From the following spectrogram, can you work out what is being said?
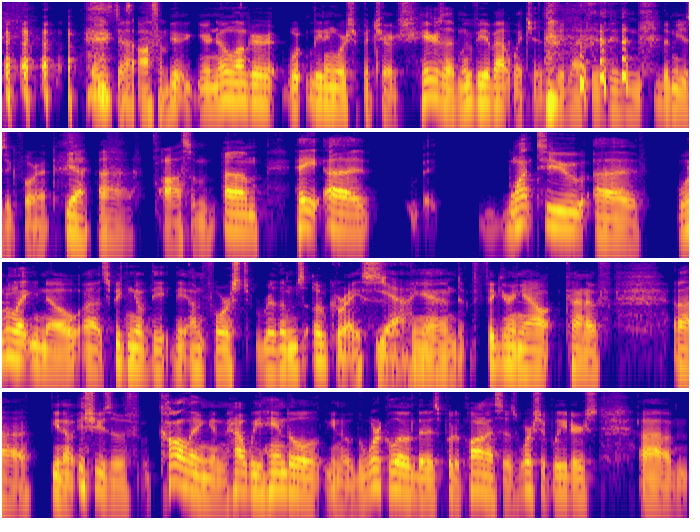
It's just Yeah. awesome. You're, you're no longer w- leading worship at church. Here's a movie about witches. We'd like you to do the, the music for it. Yeah. Uh, awesome. Um, hey, uh, want to uh, want to let you know. Uh, speaking of the the unforced rhythms of grace, Yeah. and figuring out kind of uh, you know, issues of calling and how we handle, you know, the workload that is put upon us as worship leaders. Um,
